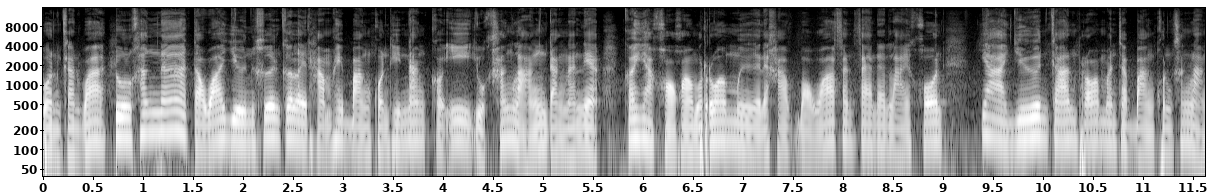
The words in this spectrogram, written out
บ่นๆกันว่าดูข้างหน้าแต่ว่ายืนขึ้นก็เลยทำให้บางคนที่นั่งเก้าอี้อยู่ข้างหลัง ดังนั้นเนี่ยก็อยากขอความร่วมมือนะครับบอกว่าแฟนๆหลายๆคน อย่ายืนกันเพราะว่ามันจะบังคนข้างหลัง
